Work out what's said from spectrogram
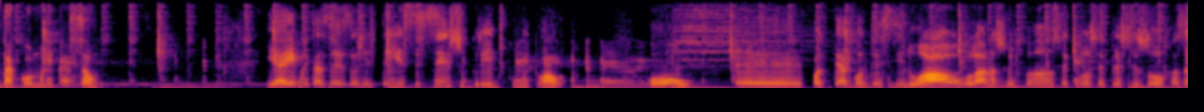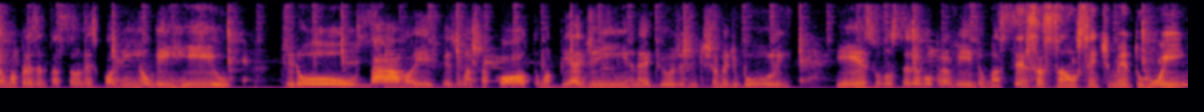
da comunicação. E aí muitas vezes a gente tem esse senso crítico muito alto. Ou é, pode ter acontecido algo lá na sua infância que você precisou fazer uma apresentação na escolinha, alguém riu, tirou sarro aí, fez uma chacota, uma piadinha, né, que hoje a gente chama de bullying. E isso você levou para a vida, uma sensação, um sentimento ruim,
